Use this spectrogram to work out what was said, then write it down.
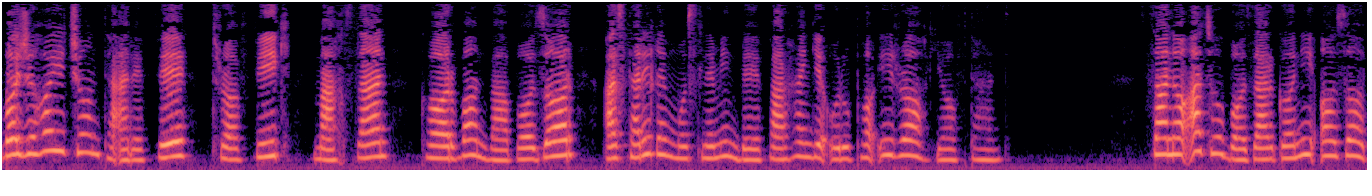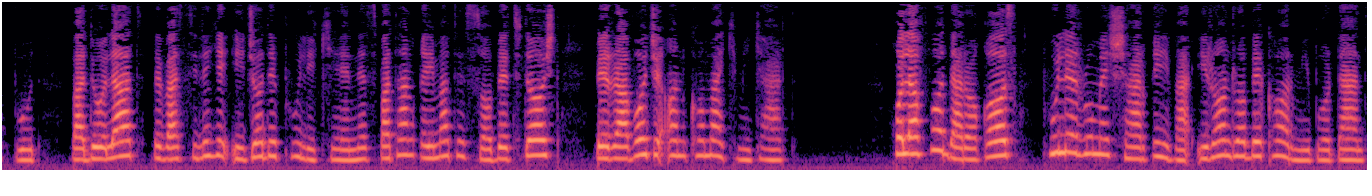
واژههایی چون تعرفه ترافیک مخزن کاروان و بازار از طریق مسلمین به فرهنگ اروپایی راه یافتند صناعت و بازرگانی آزاد بود و دولت به وسیله ایجاد پولی که نسبتا قیمت ثابت داشت به رواج آن کمک می کرد. خلفا در آغاز پول روم شرقی و ایران را به کار می بردند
